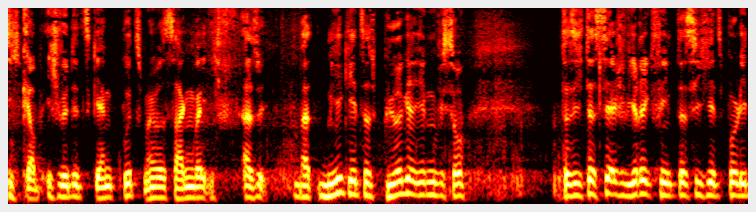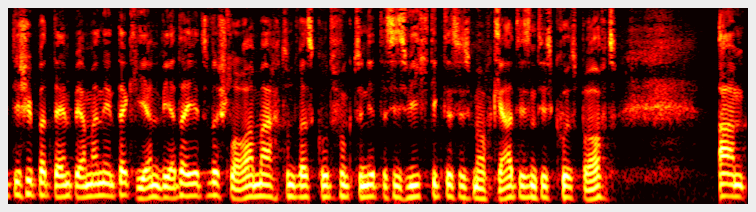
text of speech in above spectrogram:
Ich glaube, ich würde jetzt gern kurz mal was sagen, weil ich, also mir geht es als Bürger irgendwie so, dass ich das sehr schwierig finde, dass sich jetzt politische Parteien permanent erklären, wer da jetzt was schlauer macht und was gut funktioniert. Das ist wichtig, das ist mir auch klar, diesen Diskurs braucht ähm,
